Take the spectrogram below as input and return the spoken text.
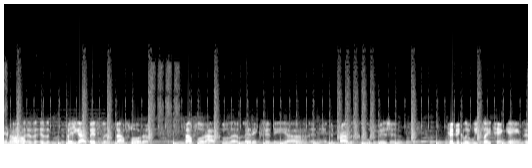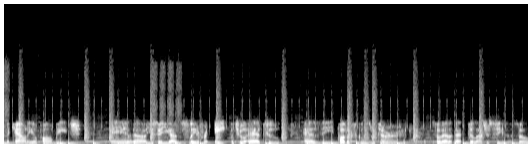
And, uh, is it, is it, so you guys basically in South Florida, South Florida High School athletics in the uh, in, in the private school division. Typically, we play ten games in the county of Palm Beach, and uh, you say you guys are slated for eight, but you'll add two as the public schools return so that that fill out your season. So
